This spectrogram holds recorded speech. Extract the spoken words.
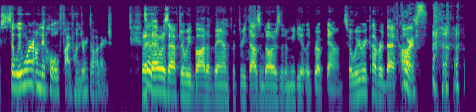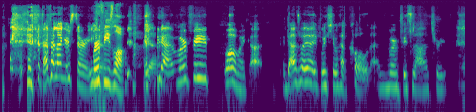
So we were on the whole $500. But so, that was after we bought a van for $3,000 that immediately broke down. So we recovered that cost. Of course. That's a longer story. Murphy's Law. Yeah. yeah, Murphy. Oh my God. That's why we should have called that Murphy's Law truth. Yeah.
